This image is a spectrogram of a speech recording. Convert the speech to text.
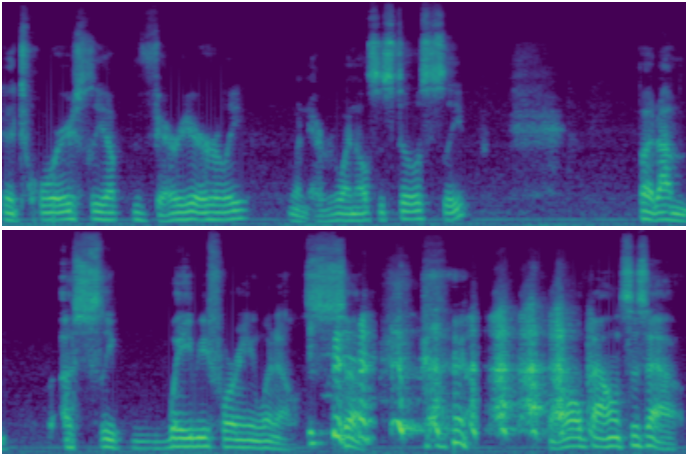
notoriously up very early when everyone else is still asleep, but I'm asleep way before anyone else. So it all balances out.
